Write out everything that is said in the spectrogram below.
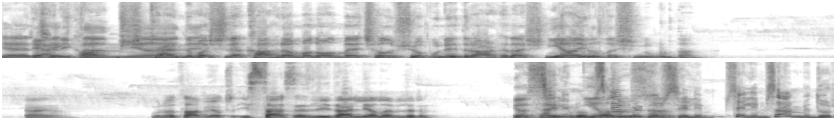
Gerçekten Yani kalkmış yani. kendi başına kahraman olmaya çalışıyor. Bu nedir arkadaş? Niye ayrıldın şimdi buradan? Yani. Murat abi yoksa isterseniz liderliği alabilirim. Ya sen Selim niye sen bir dur Selim. Selim sen bir dur.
